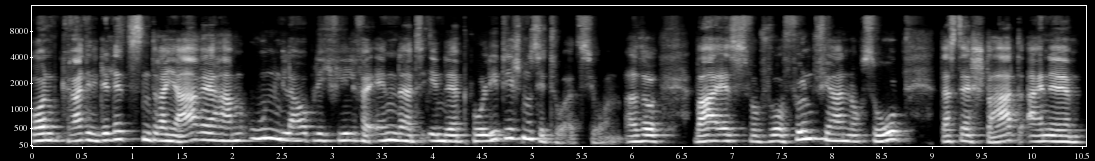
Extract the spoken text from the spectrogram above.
Und gerade die letzten drei Jahre haben unglaublich viel verändert in der politischen Situation. Also war es vor fünf Jahren noch so, dass der Staat eine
